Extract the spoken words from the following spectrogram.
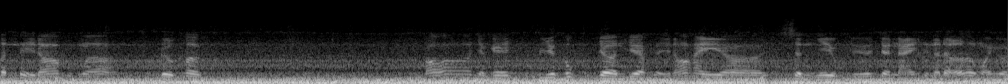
Tỉnh thì nó cũng ờ, được hơn. Có những cái phía khúc trên kia thì nó hay ờ, sinh sình nhiều chứ trên này thì nó đỡ hơn mọi người.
